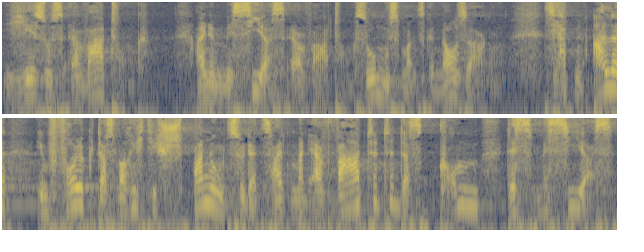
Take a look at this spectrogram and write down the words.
Jesus-Erwartung, eine Messias-Erwartung, so muss man es genau sagen. Sie hatten alle im Volk, das war richtig Spannung zu der Zeit, man erwartete das Kommen des Messias.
